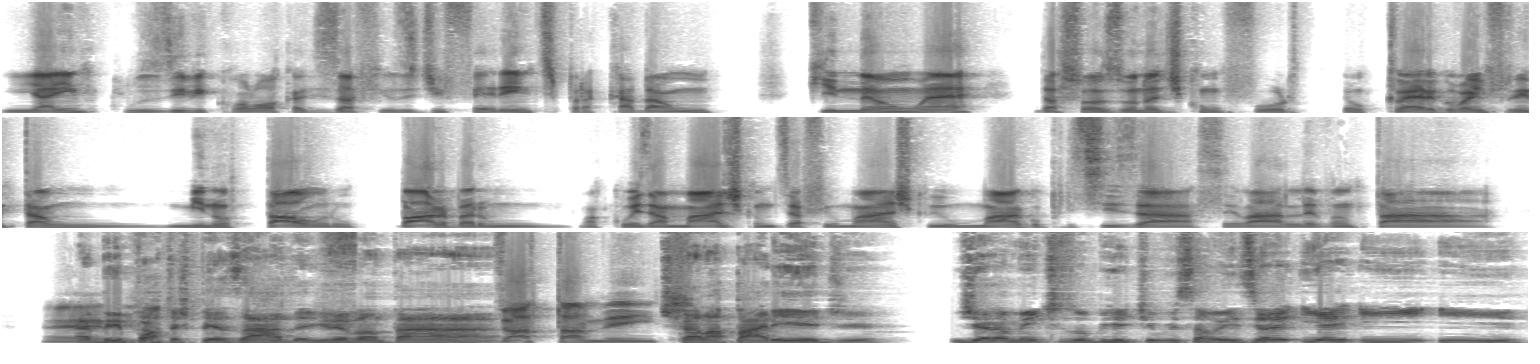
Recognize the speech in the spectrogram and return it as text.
e aí inclusive coloca desafios diferentes para cada um, que não é da sua zona de conforto. Então o clérigo vai enfrentar um minotauro, bárbaro, um- uma coisa mágica, um desafio mágico, e o mago precisa, sei lá, levantar. é, Abrir portas pesadas, levantar. Exatamente. escalar a parede. Geralmente os objetivos são esses. E, e- e- e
